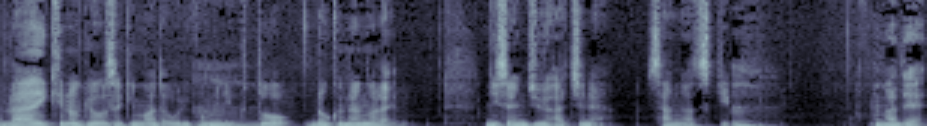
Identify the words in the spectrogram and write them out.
来期の業績まで織り込みに行くと、うん、6年ぐらい2018年3月期。まで、うん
